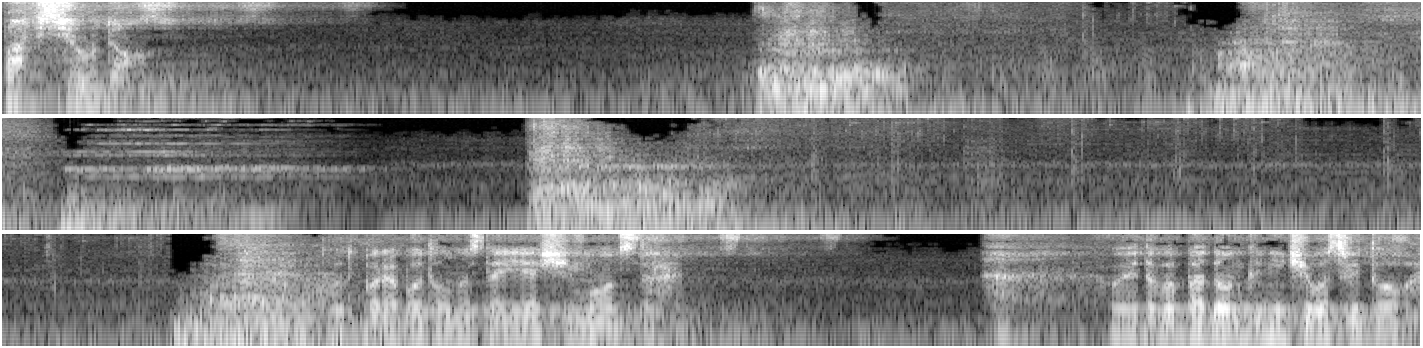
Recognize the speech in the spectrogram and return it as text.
Повсюду. Тут поработал настоящий монстр. У этого подонка ничего святого.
